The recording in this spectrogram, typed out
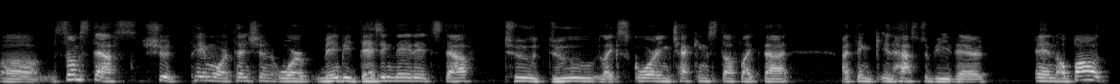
um, some staffs should pay more attention, or maybe designated staff to do like scoring, checking stuff like that. I think it has to be there. And about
